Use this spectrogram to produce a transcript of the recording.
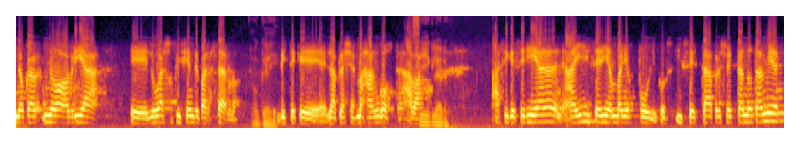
no, no habría lugar suficiente para hacerlo. Viste que la playa es más angosta abajo. Sí, claro. Así que serían, ahí serían baños públicos. Y se está proyectando también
